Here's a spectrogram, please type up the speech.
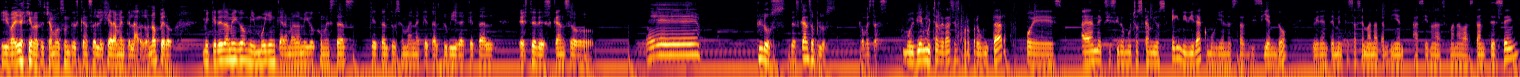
Y vaya que nos echamos un descanso ligeramente largo, ¿no? Pero mi querido amigo, mi muy encaramado amigo, ¿cómo estás? ¿Qué tal tu semana? ¿Qué tal tu vida? ¿Qué tal este descanso? Eh... Plus, descanso plus. ¿Cómo estás? Muy bien, muchas gracias por preguntar. Pues han existido muchos cambios en mi vida, como bien lo estás diciendo. Evidentemente esta semana también ha sido una semana bastante zen.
